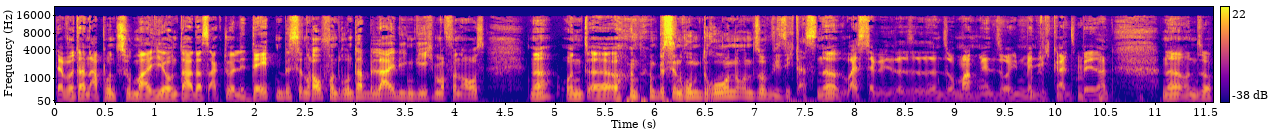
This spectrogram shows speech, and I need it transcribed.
Der wird dann ab und zu mal hier und da das aktuelle Date ein bisschen rauf und runter beleidigen, gehe ich mal von aus, ne, und, äh, und ein bisschen rumdrohen und so, wie sich das, ne, du weißt ja, wie sie das dann so machen in solchen Männlichkeitsbildern, ne, und so.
